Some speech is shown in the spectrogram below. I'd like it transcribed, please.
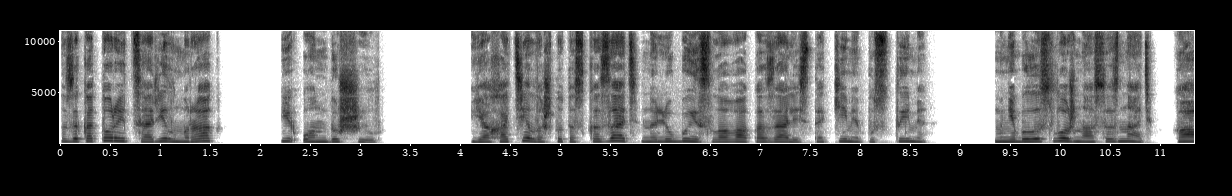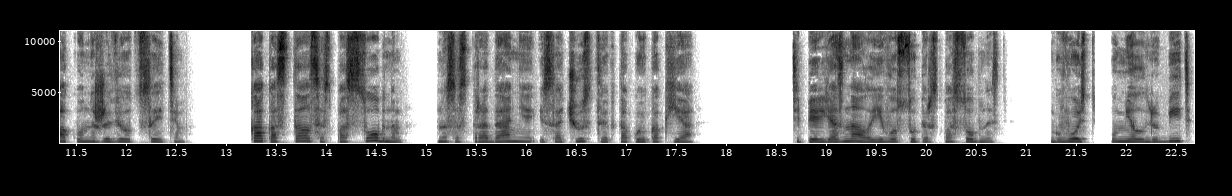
за которой царил мрак, и он душил. Я хотела что-то сказать, но любые слова казались такими пустыми. Мне было сложно осознать, как он живет с этим, как остался способным на сострадание и сочувствие к такой, как я. Теперь я знала его суперспособность. Гвоздь умел любить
